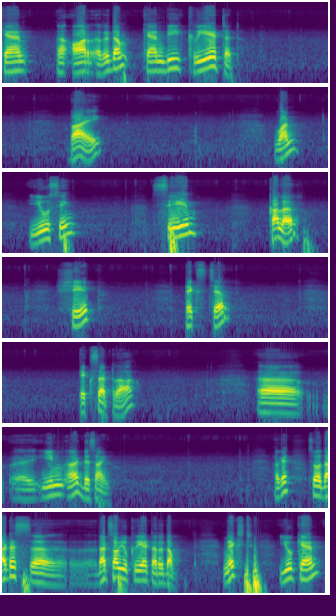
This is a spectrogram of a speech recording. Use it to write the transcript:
can uh, or rhythm can be created by one using same color, shape, texture etc. Uh, in a design. Okay. So, that is uh, that is how you create a rhythm. Next you can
